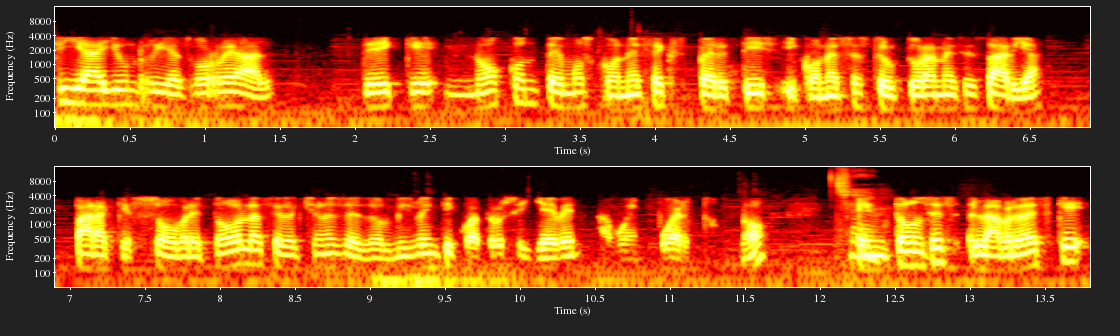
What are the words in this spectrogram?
sí hay un riesgo real de que no contemos con esa expertise y con esa estructura necesaria para que sobre todo las elecciones de 2024 se lleven a buen puerto, ¿no? Entonces, la verdad es que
